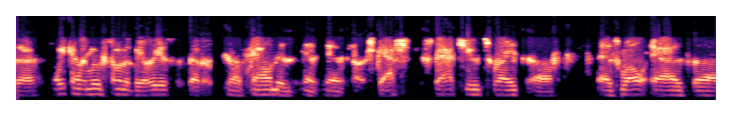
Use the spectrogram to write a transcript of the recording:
uh, we can remove some of the barriers that are uh, found in, in, in, our stat- statutes, right? Uh, as well as, uh,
